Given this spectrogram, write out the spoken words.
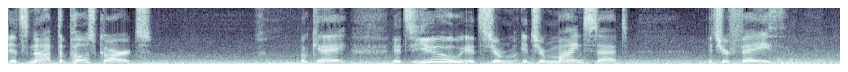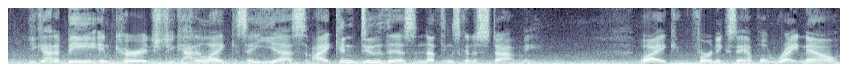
it's not the postcards okay? It's you. It's your it's your mindset. It's your faith. You got to be encouraged. You got to like say, "Yes, I can do this. Nothing's going to stop me." Like, for an example, right now,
